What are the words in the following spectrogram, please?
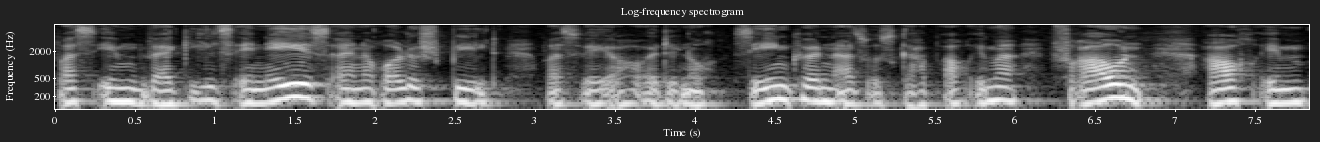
was in Vergils Aeneis eine Rolle spielt, was wir ja heute noch sehen können. Also es gab auch immer Frauen, auch im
